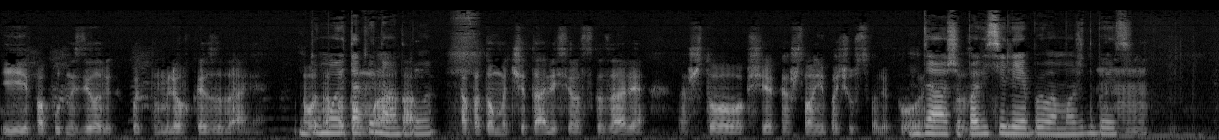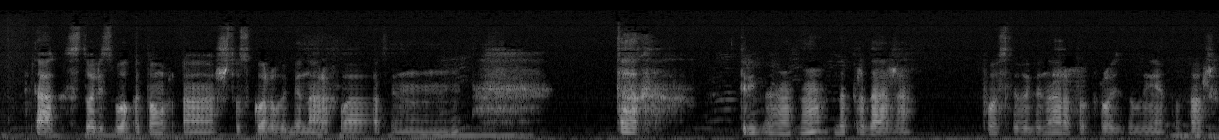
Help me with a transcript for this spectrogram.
И попутно сделали какое-то там легкое задание. Думаю, вот, а потом, так и надо а, было. А потом отчитались и рассказали, что вообще, что они почувствовали. По да, чтобы повеселее было, может быть. Mm-hmm. Так, сторис блок о том, а, что скоро вебинар охват. Mm-hmm. Так, три, ага, до продажи после вебинара по просьбе мне попавших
